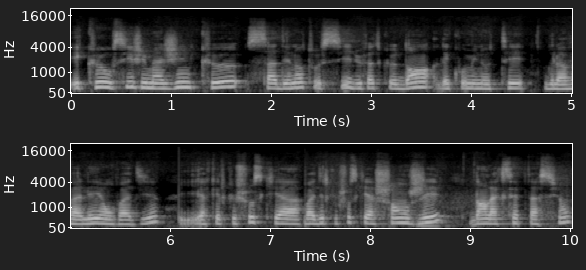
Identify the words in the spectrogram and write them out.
et que aussi j'imagine que ça dénote aussi du fait que dans les communautés de la vallée, on va dire, il y a quelque chose qui a, on va dire quelque chose qui a changé dans l'acceptation.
